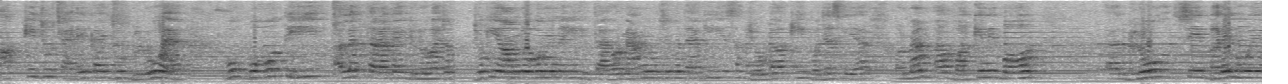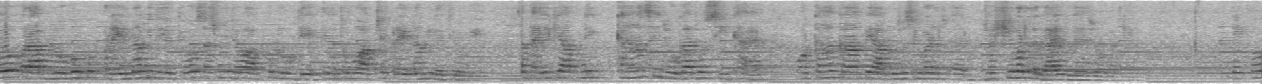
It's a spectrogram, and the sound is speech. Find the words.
आपके जो चेहरे का जो ग्लो है वो बहुत ही अलग तरह का एक ग्लो है जो जो कि आम लोगों में नहीं दिखता है। और मैम ने मुझे बताया कि ये सब योगा की वजह से है और मैम आप वाकई में बहुत ग्लो से भरे हुए हो और आप लोगों को प्रेरणा भी देते हो। सच में जब आपको लोग देखते हैं तो वो आपसे प्रेरणा भी लेते होंगे। बताइए कि आपने कहाँ से योगा जो सीखा है और कहाँ कहाँ पे आपने जो शिवर जो शिवर लगाए हुए हैं योगा के? देखो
